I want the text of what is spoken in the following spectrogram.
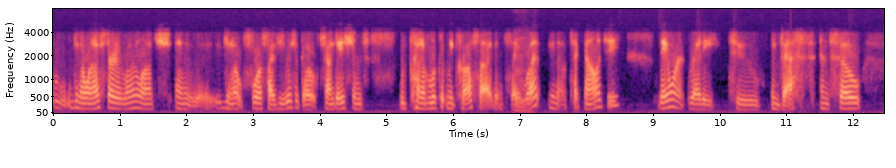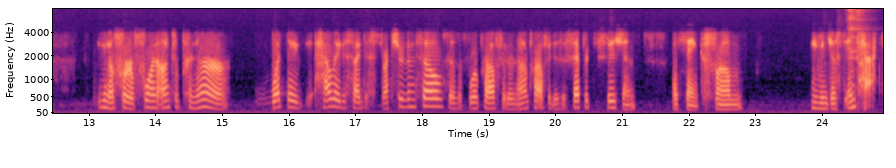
you know, when I started Learn Launch, and you know, four or five years ago, foundations would kind of look at me cross-eyed and say, mm. "What? You know, technology?" They weren't ready to invest, and so, you know, for for an entrepreneur, what they, how they decide to structure themselves as a for-profit or nonprofit is a separate decision, I think, from even just impact.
